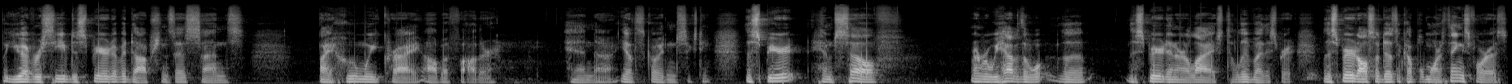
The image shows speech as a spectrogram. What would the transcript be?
but you have received a spirit of adoptions as sons, by whom we cry, Abba, Father. And uh, yeah, let's go ahead in 16. The Spirit Himself Remember, we have the, the, the Spirit in our lives to live by the Spirit. The Spirit also does a couple more things for us.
